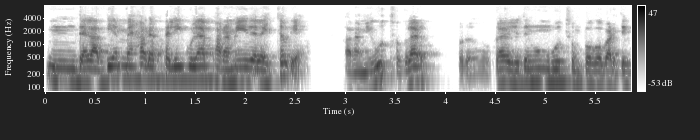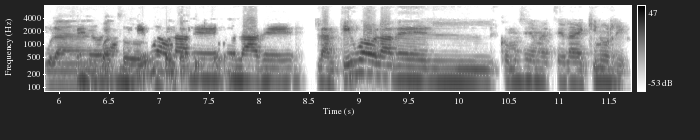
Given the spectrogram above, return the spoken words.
de las 10 mejores películas para mí de la historia. Para mi gusto, claro. Pero claro, yo tengo un gusto un poco particular en cuanto, la antigua, o la, de, la de la antigua o la del ¿cómo se llama este? La de Kino Reeves.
